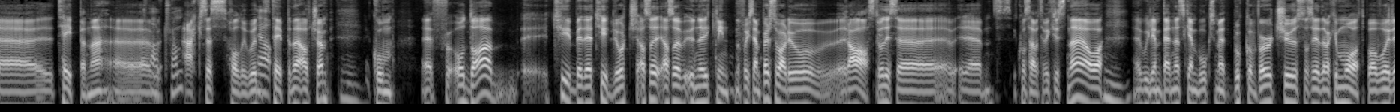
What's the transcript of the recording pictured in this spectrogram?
eh, tapene eh, Access Hollywood-tapene Ja. av Trump kom. Eh, Og da eh, ble det tydeliggjort altså, altså Under Clinton, for eksempel, så var det jo raste jo disse eh, konservative kristne, og mm. William Bennett skrev en bok som het Book of Virtues, og så det var ikke måte på hvor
